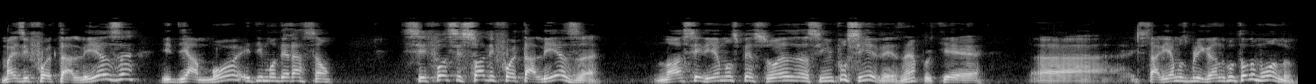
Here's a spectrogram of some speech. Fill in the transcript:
mas de fortaleza e de amor e de moderação. Se fosse só de fortaleza, nós seríamos pessoas assim impossíveis, né? Porque uh, estaríamos brigando com todo mundo,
